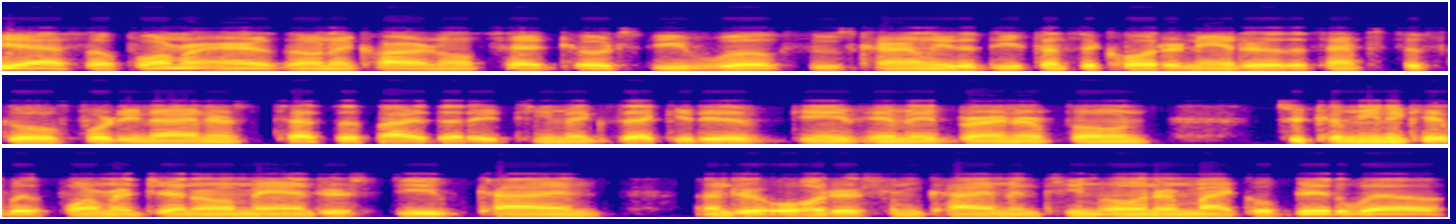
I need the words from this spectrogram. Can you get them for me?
Yeah, so former Arizona Cardinals head coach Steve Wilks, who's currently the defensive coordinator of the San Francisco 49ers, testified that a team executive gave him a burner phone to communicate with former general manager Steve Keim under orders from Keim and team owner Michael Bidwill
